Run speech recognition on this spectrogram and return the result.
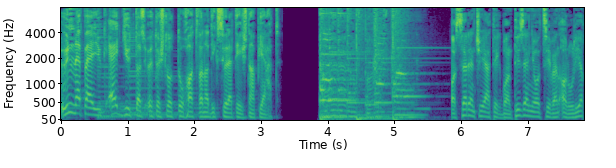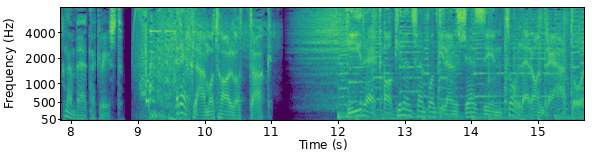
Ünnepeljük együtt az ötös lottó 60. születésnapját. A szerencsejátékban 18 éven aluliak nem vehetnek részt. Reklámot hallottak. Hírek a 90.9 Jazzin Toller Andreától.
